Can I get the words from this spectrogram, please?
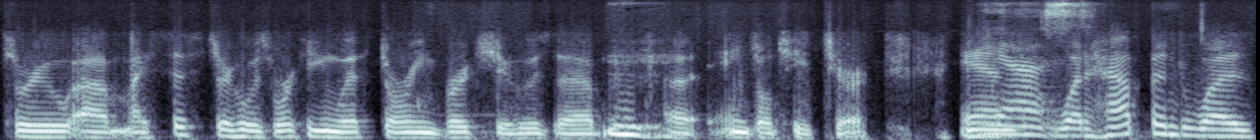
through uh, my sister, who was working with Doreen Virtue, who's an mm-hmm. angel teacher. And yes. what happened was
